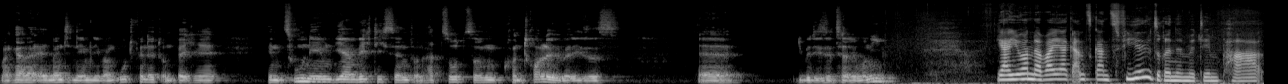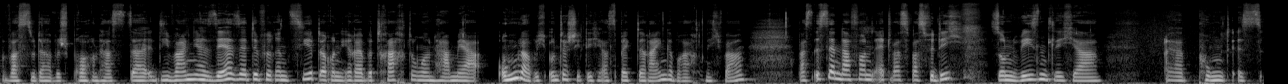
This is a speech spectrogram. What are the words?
Man kann Elemente nehmen, die man gut findet und welche hinzunehmen, die einem wichtig sind und hat sozusagen Kontrolle über dieses, äh, über diese Zeremonie. Ja, Johann, da war ja ganz, ganz viel drin mit dem Paar, was du da besprochen hast. Da, die waren ja sehr, sehr differenziert auch in ihrer Betrachtung und haben ja unglaublich unterschiedliche Aspekte reingebracht, nicht wahr? Was ist denn davon etwas, was für dich so ein wesentlicher äh, Punkt ist,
